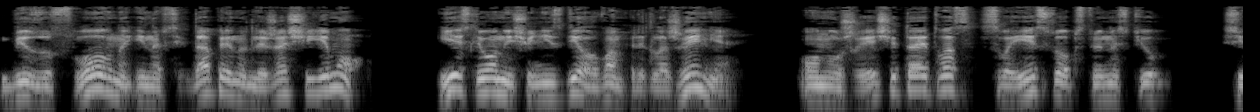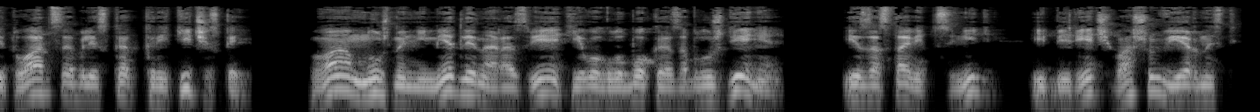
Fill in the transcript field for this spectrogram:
безусловно и навсегда принадлежащей ему. Если он еще не сделал вам предложение, он уже считает вас своей собственностью. Ситуация близка к критической. Вам нужно немедленно развеять его глубокое заблуждение и заставить ценить и беречь вашу верность.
